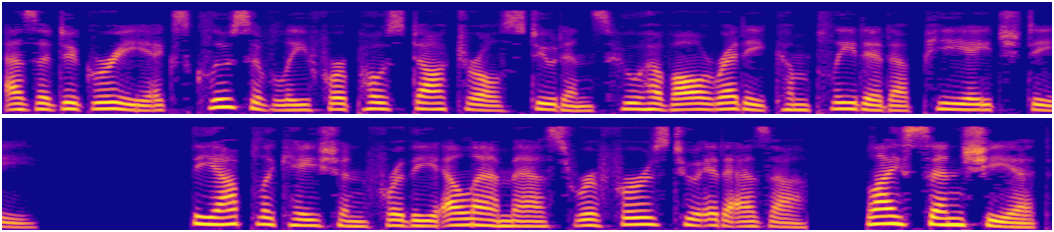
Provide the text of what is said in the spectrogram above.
as a degree exclusively for postdoctoral students who have already completed a PhD. The application for the LMS refers to it as a licentiate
